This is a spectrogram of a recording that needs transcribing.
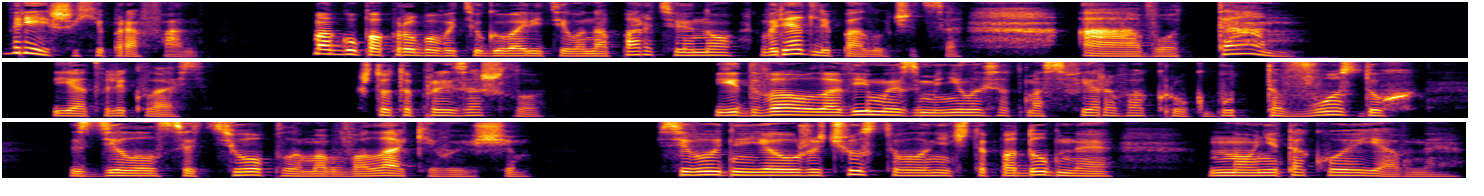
Врейший профан. Могу попробовать уговорить его на партию, но вряд ли получится. А вот там... Я отвлеклась. Что-то произошло. Едва уловимо изменилась атмосфера вокруг, будто воздух сделался теплым, обволакивающим. Сегодня я уже чувствовала нечто подобное, но не такое явное.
